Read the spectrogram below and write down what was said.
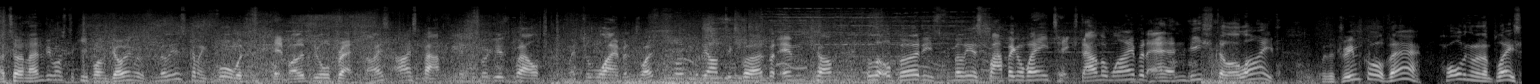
Eternal Envy wants to keep on going with familiars coming forward. Hit by the dual breath. Nice ice path from Ninja Boogie as well. Went to Wyvern, tries to with the Arctic Burn, but in come the little birdies. Familiars clapping away, takes down the Wyvern. Envy still alive. With a Dream call there, holding them in place.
